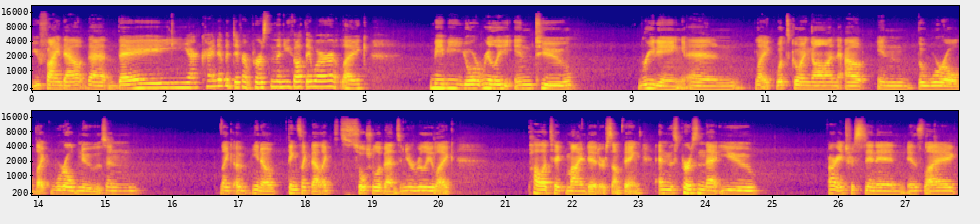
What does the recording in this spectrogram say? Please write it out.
you find out that they are kind of a different person than you thought they were. Like, maybe you're really into reading and like what's going on out in the world, like world news and like uh, you know things like that, like social events, and you're really like politic minded or something. And this person that you are interested in is like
